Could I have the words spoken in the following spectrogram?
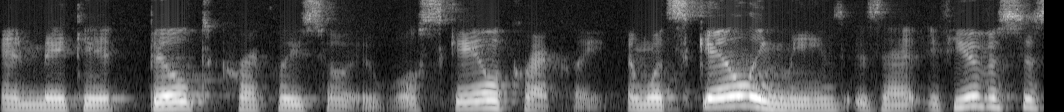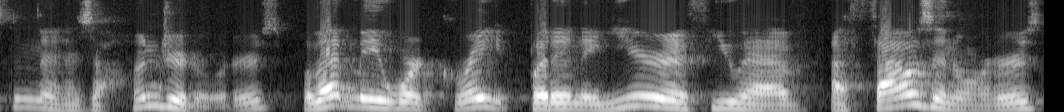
and make it built correctly so it will scale correctly. And what scaling means is that if you have a system that has 100 orders, well, that may work great, but in a year, if you have 1,000 orders,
